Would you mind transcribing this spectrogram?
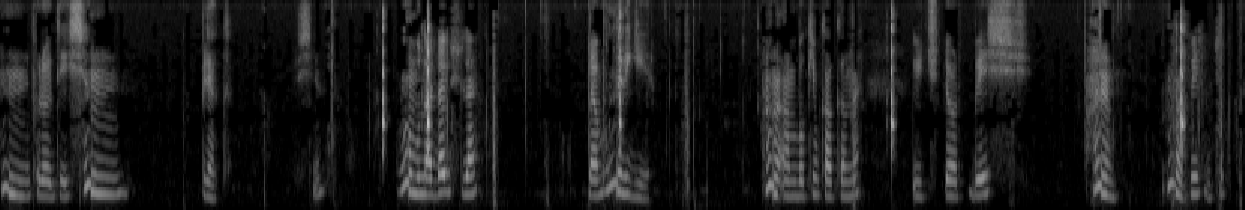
Hmm, protection. Bir dakika. Şimdi. Bunlar daha güçlü lan. Ben bunları giyerim. Bakayım kalkalına. 3, 4, 5. 5 buçuk.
